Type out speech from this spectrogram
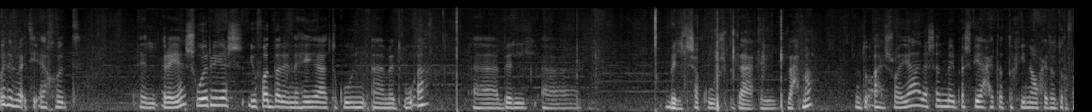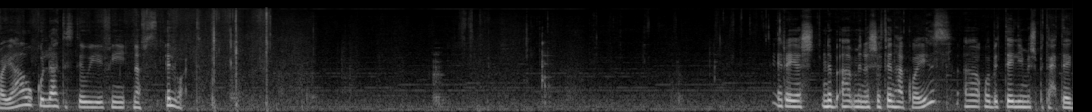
ودلوقتي آخد الريش والريش يفضل إن هي تكون مدقوقة بال بالشاكوش بتاع اللحمة. ندقها شوية علشان ما يبقاش فيها حتت تخينة وحتت رفيعة وكلها تستوي في نفس الوقت. الريش نبقى منشفينها كويس آه وبالتالي مش بتحتاج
